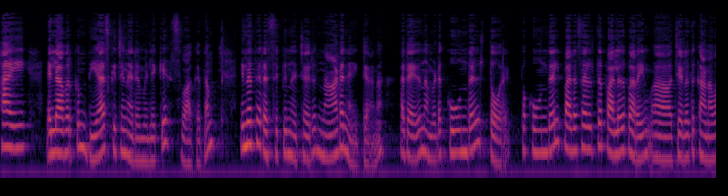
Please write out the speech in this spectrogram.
ഹായ് എല്ലാവർക്കും ദിയാസ് കിച്ചൻ അരമിലേക്ക് സ്വാഗതം. ഇന്നത്തെ റെസിപ്പി എന്ന് വെച്ചാൽ ഒരു നാടൻ ഐറ്റാണ് അതായത് നമ്മുടെ കൂന്തൽ തോരൻ. ഇപ്പോൾ കൂന്തൽ പല സ്ഥലത്ത് പലത് പറയും ചിലത് കണവ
